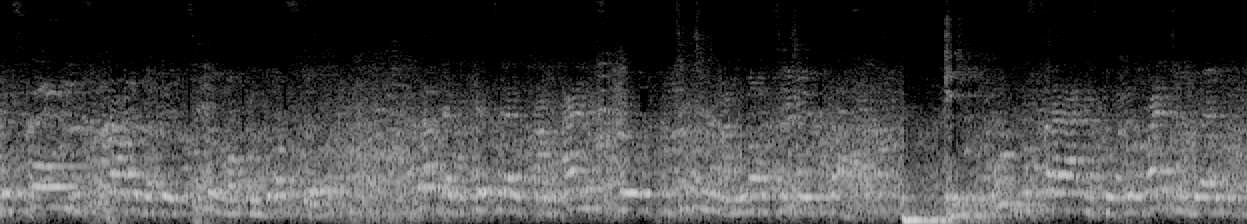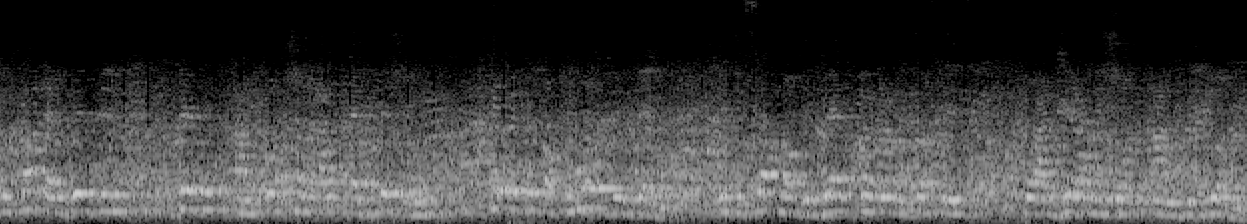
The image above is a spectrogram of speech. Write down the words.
The school is proud of a team of industrials, well-dedicated and highly skilled teaching and non-teaching staff, whose desire is to provide children with all embracing basic and functional education capable of molding them into some of the best human resources for our dear nation and beyond.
